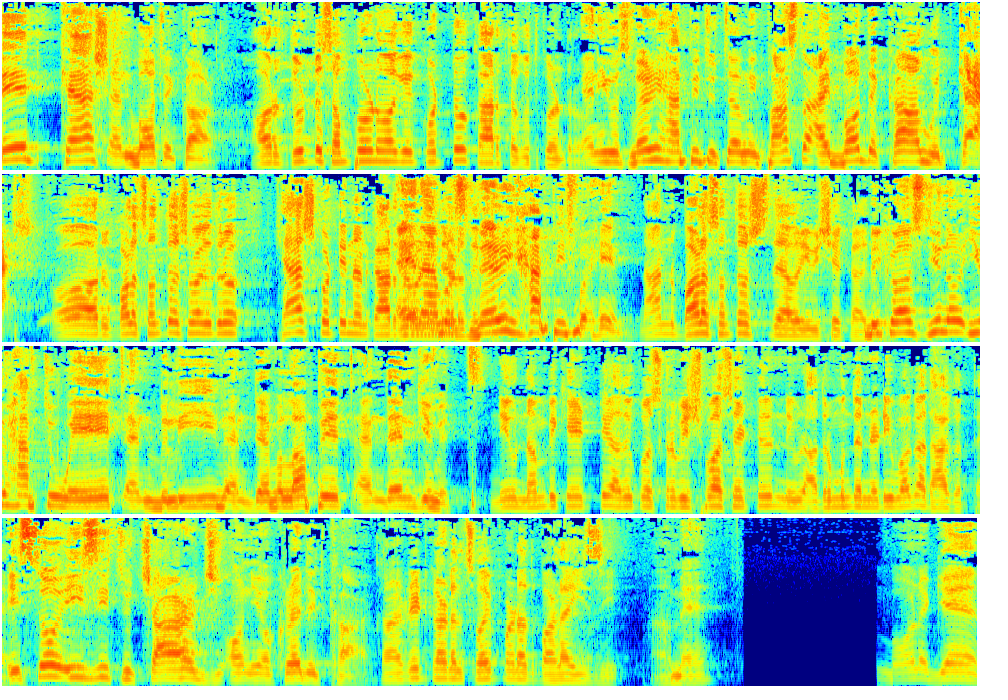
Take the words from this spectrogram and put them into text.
paid cash and bought a car. ಅವ್ರ ದುಡ್ಡು ಸಂಪೂರ್ಣವಾಗಿ ಕೊಟ್ಟು ಕಾರ್ ತೆಗೆದುಕೊಂಡ್ರು And he was very happy to tell me, Pastor, I bought the car with cash. ಓ ಅವ್ರು ಬಹಳ ಸಂತೋಷವಾಗಿದ್ರು ಕ್ಯಾಶ್ ಕೊಟ್ಟು ನಾನು ಕಾರ್ And I was very happy for him. ನಾನು ಬಹಳ ಸಂತೋಷಿಸಿದೆ ಅವ್ರ ಈ ವಿಷಯಕ್ಕಾಗಿ Because, you know, you have to wait and believe and develop it and then give it. ನೀವು ನಂಬಿಕೆ ಇಟ್ಟು ಅದಕ್ಕೋಸ್ಕರ ವಿಶ್ವಾಸ ಇಟ್ಟು ನೀವು ಅದ್ರ ಮುಂದೆ ನಡೆಯುವಾಗ ಅದಾಗುತ್ತೆ It's so easy to charge on your credit card. ಕ್ರೆಡಿಟ್ ಕಾರ್ಡ್ ಅಲ್ಲಿ ಸ್ವೈಪ್ ಮಾಡೋದು ಬಹಳ ಈಸಿ Amen. Born again.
